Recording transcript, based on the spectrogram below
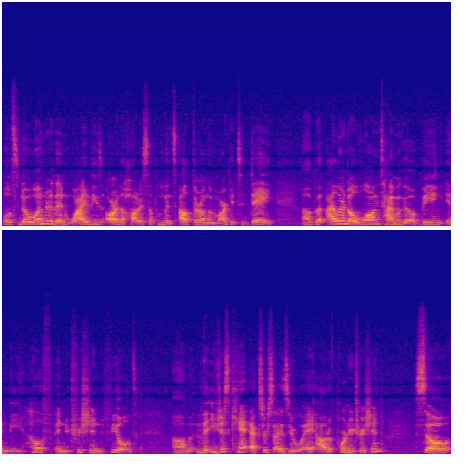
Well, it's no wonder then why these are the hottest supplements out there on the market today. Uh, but I learned a long time ago, being in the health and nutrition field, um, that you just can't exercise your way out of poor nutrition. So,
